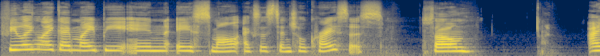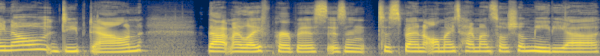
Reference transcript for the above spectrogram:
feeling like I might be in a small existential crisis. So I know deep down that my life purpose isn't to spend all my time on social media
